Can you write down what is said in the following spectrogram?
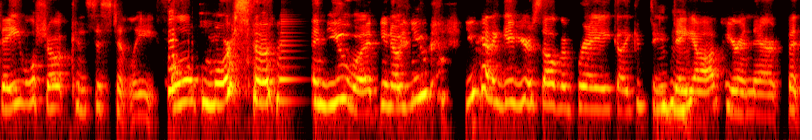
they will show up consistently more so than you would you know you you kind of give yourself a break like a mm-hmm. day off here and there but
